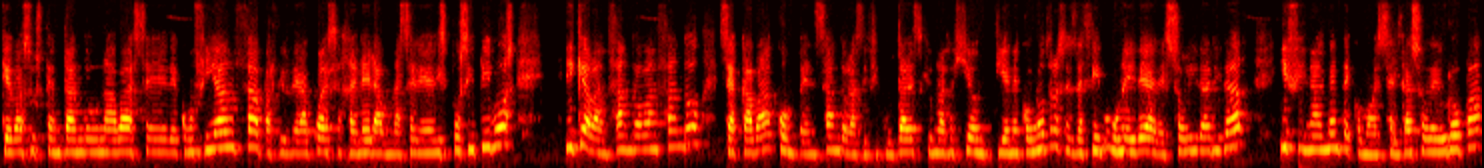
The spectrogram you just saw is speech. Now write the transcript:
que va sustentando una base de confianza a partir de la cual se genera una serie de dispositivos y que avanzando, avanzando, se acaba compensando las dificultades que una región tiene con otras, es decir, una idea de solidaridad y finalmente, como es el caso de Europa,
